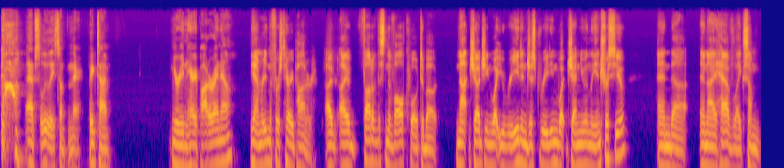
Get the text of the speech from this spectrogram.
absolutely something there. Big time. You're reading Harry Potter right now? Yeah, I'm reading the first Harry Potter. I I thought of this Naval quote about not judging what you read and just reading what genuinely interests you. And uh and I have like some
